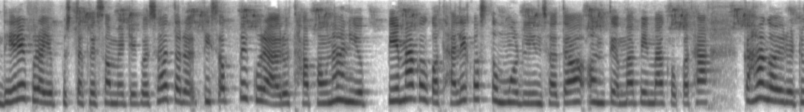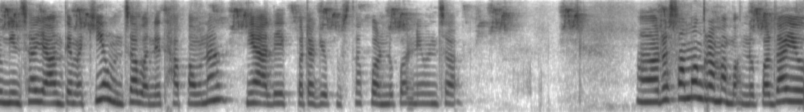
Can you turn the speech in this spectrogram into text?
धेरै कुरा यो पुस्तकले समेटेको छ। तर ती सबै कुराहरू थाहा पाउन अनि यो पेमाको कथाले कस्तो मोड लिन्छ त? अन्त्यमा पेमाको कथा कहाँ गएर टुङ्गिन्छ या अन्त्यमा के हुन्छ भन्ने थाहा पाउन यहाँले एकपटक यो पुस्तक पढ्नुपर्ने हुन्छ। र समग्रमा भन्नुपर्दा यो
